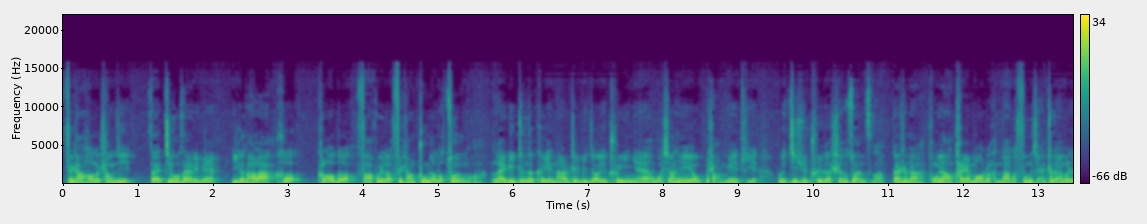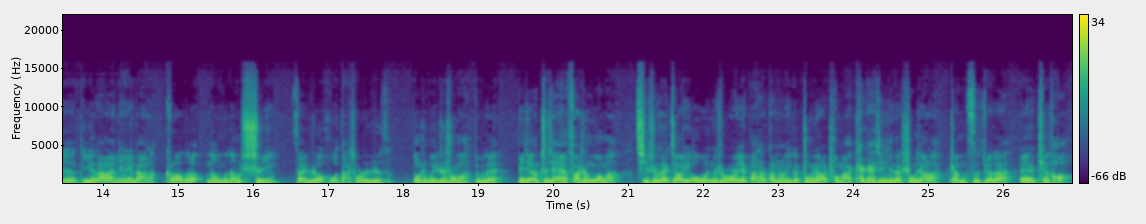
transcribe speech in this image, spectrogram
非常好的成绩，在季后赛里面，伊戈达拉和克劳德发挥了非常重要的作用的话，莱利真的可以拿着这笔交易吹一年。我相信也有不少媒体会继续吹他神算子。但是呢，同样他也冒着很大的风险。这两个人，伊戈达拉年龄大了，克劳德能不能适应在热火打球的日子，都是未知数嘛，对不对？毕竟之前也发生过嘛，骑士在交易欧文的时候也把他当成一个重要的筹码，开开心心的收下了。詹姆斯觉得，哎，挺好。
